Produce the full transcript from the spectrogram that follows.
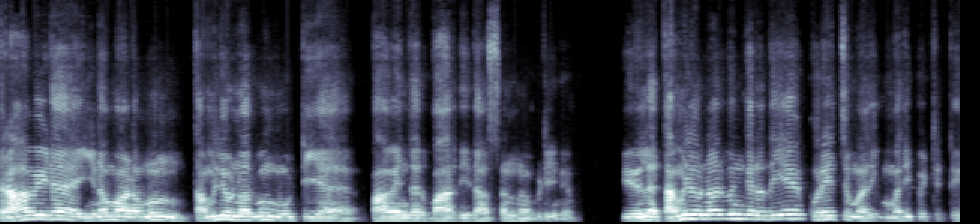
திராவிட இனமானமும் தமிழ் உணர்வும் ஊட்டிய பாவேந்தர் பாரதிதாசன் அப்படின்னு. இதுல தமிழ் உணர்வுங்கிறதையே குறைச்சு மதி மதிப்பிட்டுட்டு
